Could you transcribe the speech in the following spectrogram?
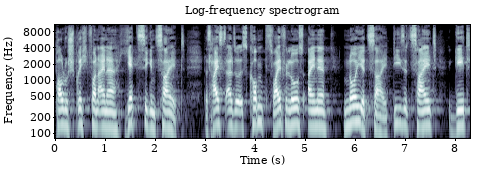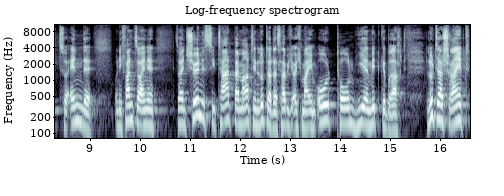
Paulus spricht von einer jetzigen Zeit. Das heißt also, es kommt zweifellos eine neue Zeit. Diese Zeit geht zu Ende. Und ich fand so eine so ein schönes Zitat bei Martin Luther, das habe ich euch mal im O-Ton hier mitgebracht. Luther schreibt,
